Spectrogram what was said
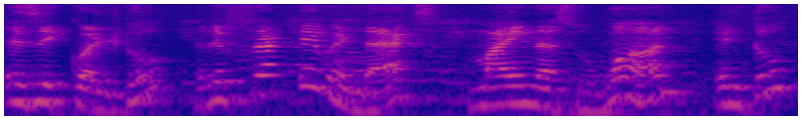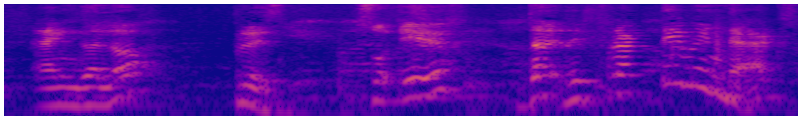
is equal to refractive index minus 1 into angle of prism. So if the refractive index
